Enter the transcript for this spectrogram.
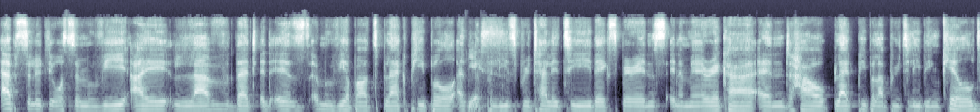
absolutely awesome movie. I love that it is a movie about black people and Yes. the police brutality they experience in America and how black people are brutally being killed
